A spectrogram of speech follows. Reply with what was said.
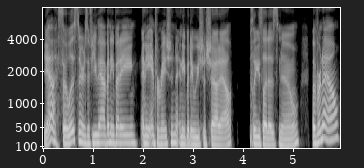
Yeah. So listeners, if you have anybody, any information, anybody we should shout out, please let us know. But for now,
